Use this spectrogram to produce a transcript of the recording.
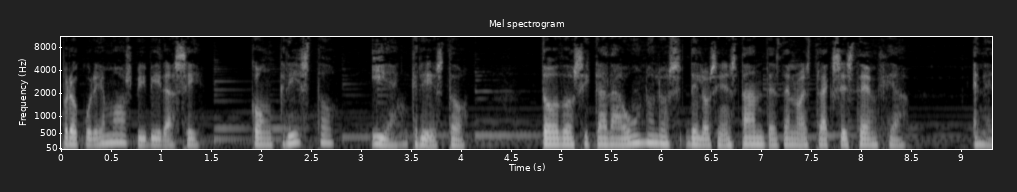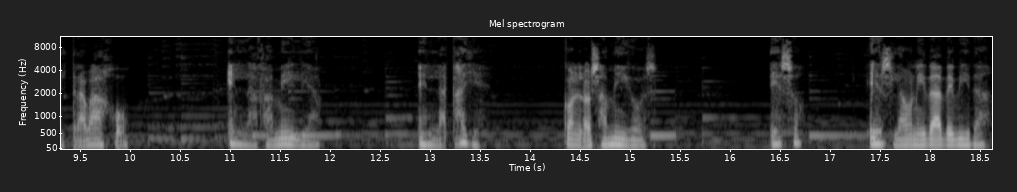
Procuremos vivir así, con Cristo y en Cristo, todos y cada uno de los instantes de nuestra existencia, en el trabajo, en la familia, en la calle, con los amigos. Eso es la unidad de vida.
